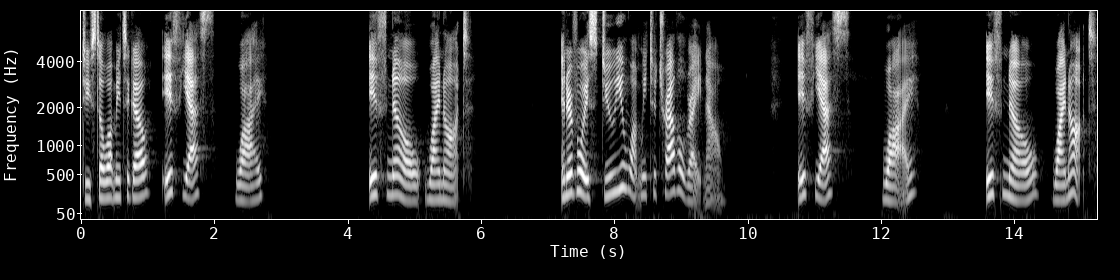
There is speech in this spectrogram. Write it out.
Do you still want me to go? If yes, why? If no, why not? Inner voice, do you want me to travel right now? If yes, why? If no, why not?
